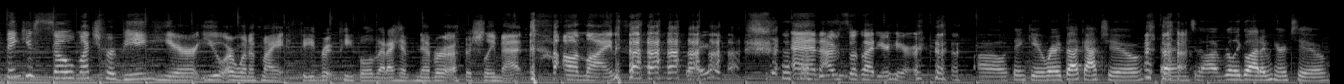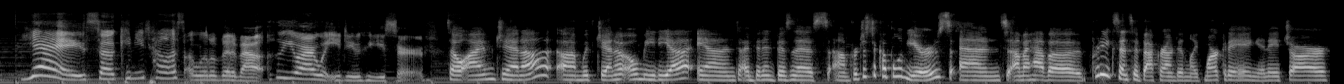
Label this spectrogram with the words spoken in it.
Thank you so much for being here. You are one of my favorite people that I have never officially met online. and I'm so glad you're here. oh, thank you. Right back at you. And uh, really glad I'm here too. Yay. So, can you tell us a little bit about who you are, what you do, who you serve? So, I'm Jana um, with Jana O Media, and I've been in business um, for just a couple of years. And um, I have a pretty extensive background in like marketing and HR,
